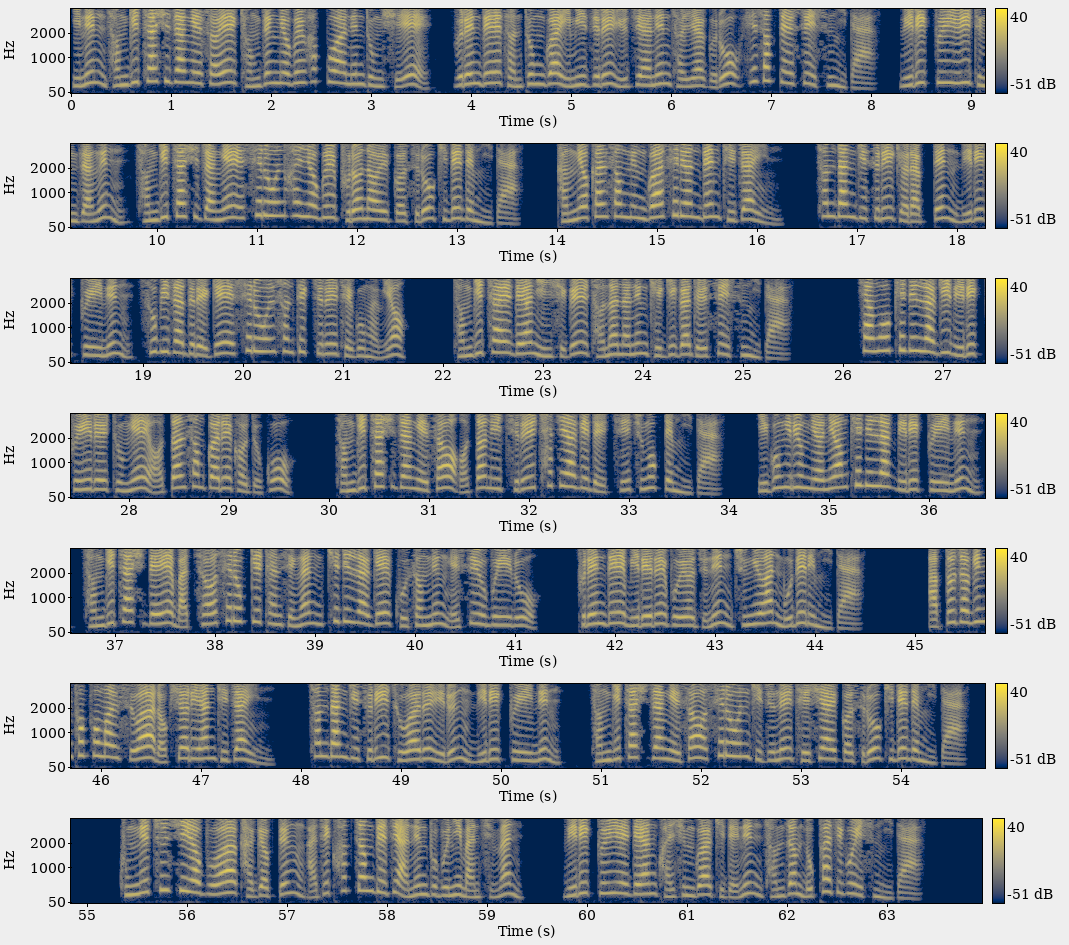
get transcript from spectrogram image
이는 전기차 시장에서의 경쟁력을 확보하는 동시에 브랜드의 전통과 이미지를 유지하는 전략으로 해석될 수 있습니다. 리릭 V의 등장은 전기차 시장에 새로운 활력을 불어넣을 것으로 기대됩니다. 강력한 성능과 세련된 디자인, 첨단 기술이 결합된 리릭 V는 소비자들에게 새로운 선택지를 제공하며 전기차에 대한 인식을 전환하는 계기가 될 수 있습니다. 향후 캐딜락이 리릭 V를 통해 어떤 성과를 거두고 전기차 시장에서 어떤 위치를 차지하게 될지 주목됩니다. 2016년형 캐딜락 리릭 V는 전기차 시대에 맞춰 새롭게 탄생한 캐딜락의 고성능 SUV로 브랜드의 미래를 보여주는 중요한 모델입니다. 압도적인 퍼포먼스와 럭셔리한 디자인, 첨단 기술이 조화를 이룬 리릭 V는 전기차 시장에서 새로운 기준을 제시할 것으로 기대됩니다. 국내 출시 여부와 가격 등 아직 확정되지 않은 부분이 많지만 리릭 V에 대한 관심과 기대는 점점 높아지고 있습니다.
